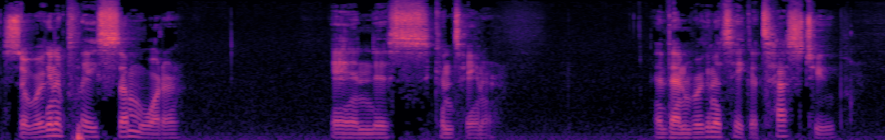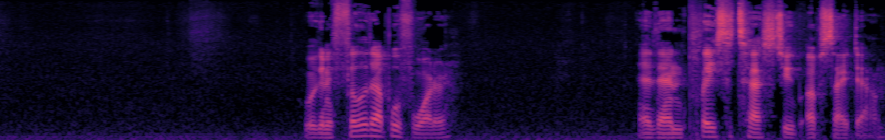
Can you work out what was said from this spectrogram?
So we're going to place some water in this container. And then we're going to take a test tube. We're going to fill it up with water and then place the test tube upside down.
